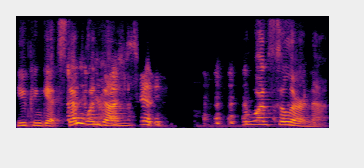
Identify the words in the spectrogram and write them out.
you can get step one done Who wants to learn that?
